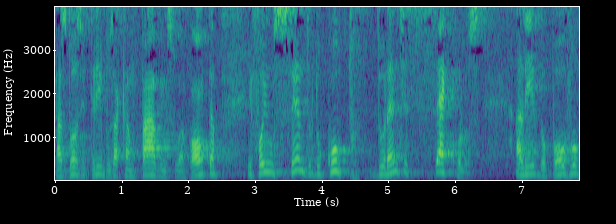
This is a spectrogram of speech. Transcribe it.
As doze tribos acampavam em sua volta e foi o centro do culto durante séculos ali do povo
